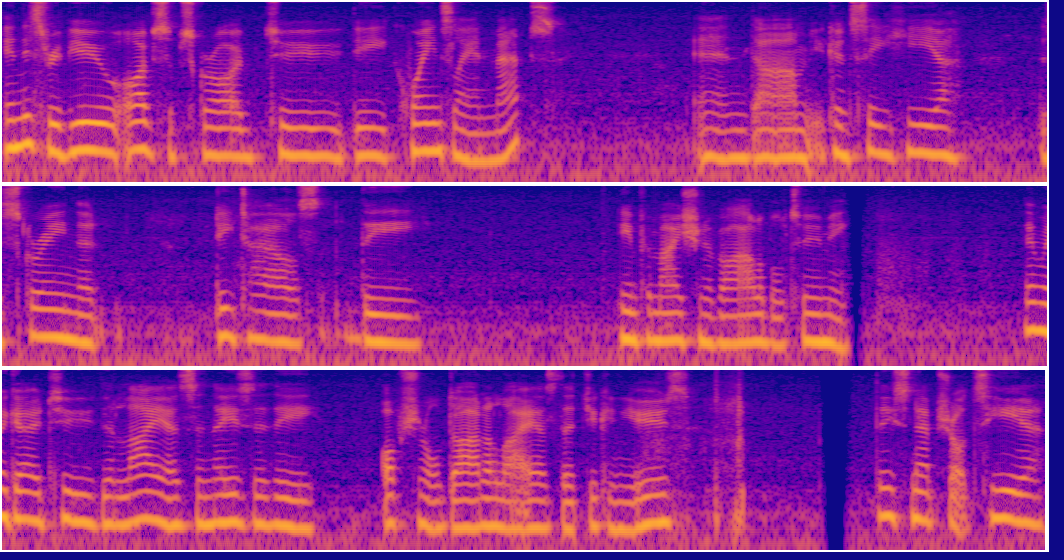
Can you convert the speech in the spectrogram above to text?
In this review I've subscribed to the Queensland maps and um, you can see here the screen that details the information available to me. Then we go to the layers and these are the optional data layers that you can use. These snapshots here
